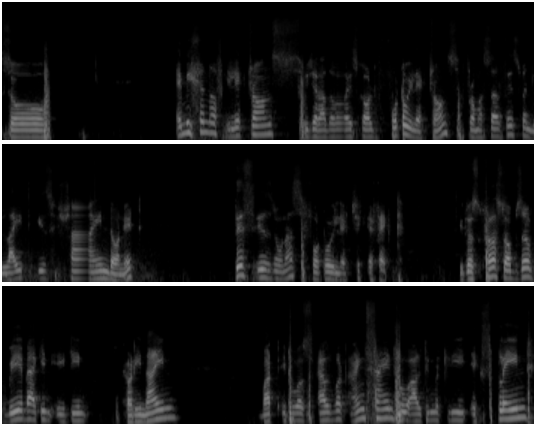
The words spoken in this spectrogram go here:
So emission of electrons, which are otherwise called photoelectrons from a surface when light is shined on it. This is known as photoelectric effect. It was first observed way back in 1839 but it was Albert Einstein who ultimately explained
